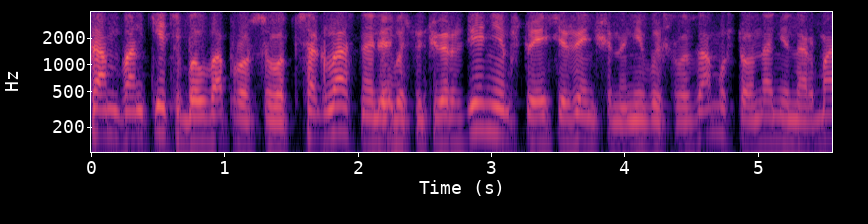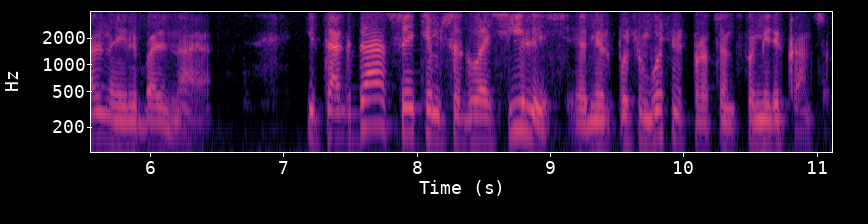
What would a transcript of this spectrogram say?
там в анкете был вопрос, вот согласны ли вы с утверждением, что если женщина не вышла замуж, то она ненормальная или больная? И тогда с этим согласились, э, между прочим, 80% американцев.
